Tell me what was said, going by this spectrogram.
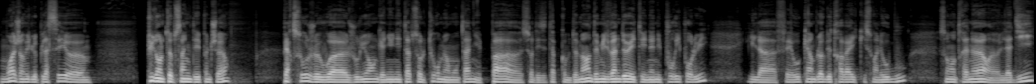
Moi, j'ai envie de le placer euh, plus dans le top 5 des punchers. Perso, je vois Julien gagner une étape sur le Tour, mais en montagne et pas euh, sur des étapes comme demain. 2022 était une année pourrie pour lui. Il a fait aucun bloc de travail qui soit allés au bout. Son entraîneur euh, l'a dit.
